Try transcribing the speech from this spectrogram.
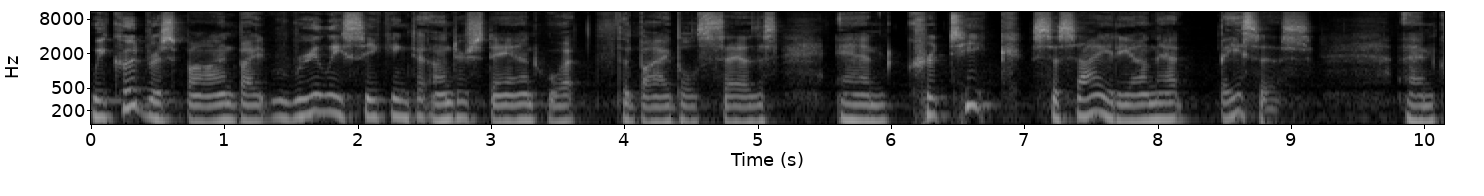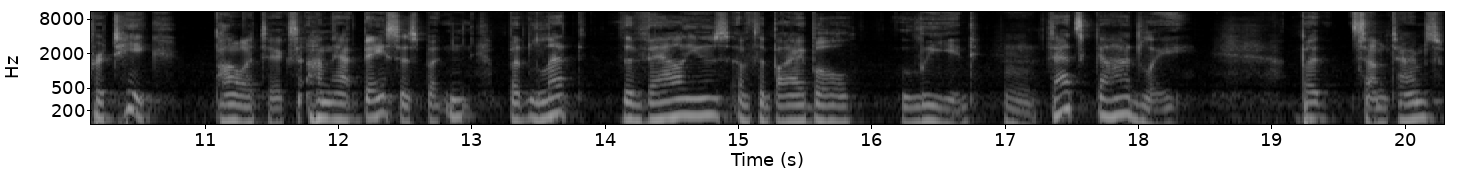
We could respond by really seeking to understand what the Bible says and critique society on that basis and critique politics on that basis, but but let the values of the Bible lead. Hmm. That's godly. But sometimes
